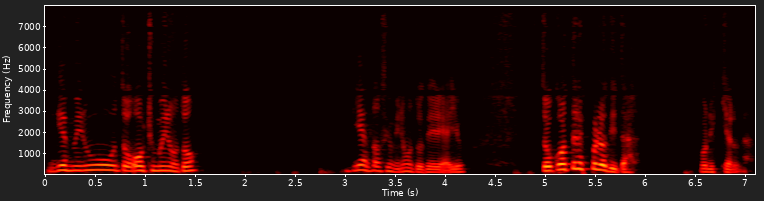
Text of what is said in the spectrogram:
10 minutos, 8 minutos, 10, 12 minutos, diría yo. Tocó tres pelotitas por izquierda.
